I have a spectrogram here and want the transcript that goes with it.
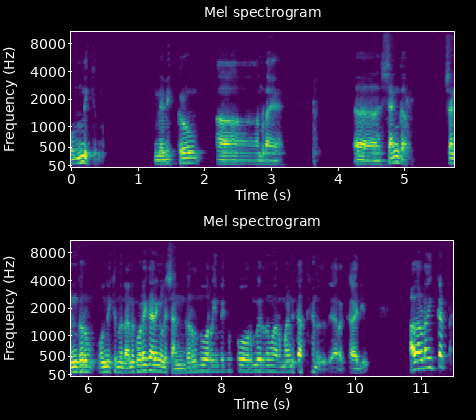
ഒന്നിക്കുന്നു. പിന്നെ വിക്രവും നമ്മുടെ ശങ്കർ. ശങ്കറും ഒന്നിക്കുന്നുണ്ട്. അങ്ങനെ കുറെ കാര്യങ്ങൾ ശങ്കർ എന്ന് പറയുമ്പോഴേക്കും ഓർമ്മ വരുന്ന മർമാണി കഥയാണ് വേറെ കാര്യം. അതവിടെ നിൽക്കട്ടെ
